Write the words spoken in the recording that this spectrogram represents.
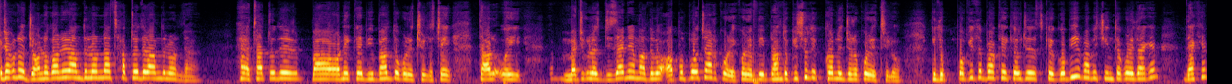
এটা কোনো জনগণের আন্দোলন না, ছাত্রদের আন্দোলন না। হ্যাঁ ছাত্রদের বা অনেকে বিভ্রান্ত করেছিল সে তার ওই ম্যাটিকুলার ডিজাইনের মাধ্যমে অপপ্রচার করে করে বিভ্রান্ত কিছুক্ষণের জন্য করেছিল। কিন্তু প্রকৃতপক্ষে কেউ যদি আজকে গভীরভাবে চিন্তা করে দেখেন দেখেন,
